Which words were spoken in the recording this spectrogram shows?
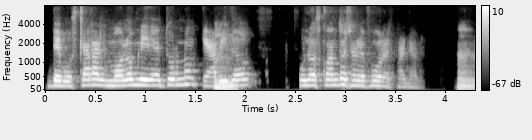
de buscar al Molomni de turno, que ha habido unos cuantos en el fútbol español. Ah,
